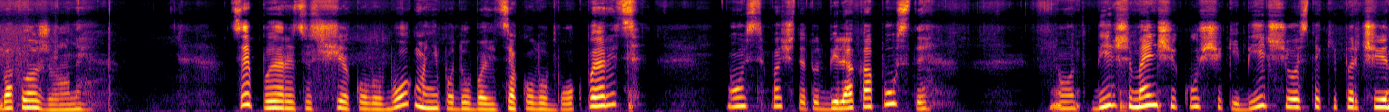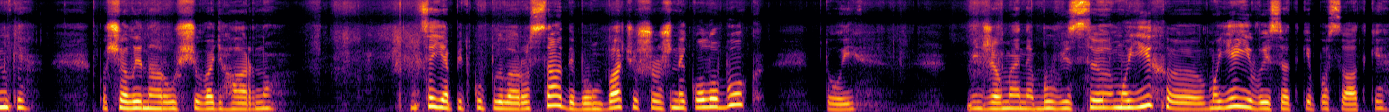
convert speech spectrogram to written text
баклажани. Це перець ось ще колобок. Мені подобається колобок перець. Ось, бачите, тут біля капусти. От, більш, менші кущики, більші ось такі перчинки почали нарощувати гарно. Це я підкупила розсади, бо бачу, що ж не колобок той. Він же в мене був із моїх, е, моєї висадки, посадки.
